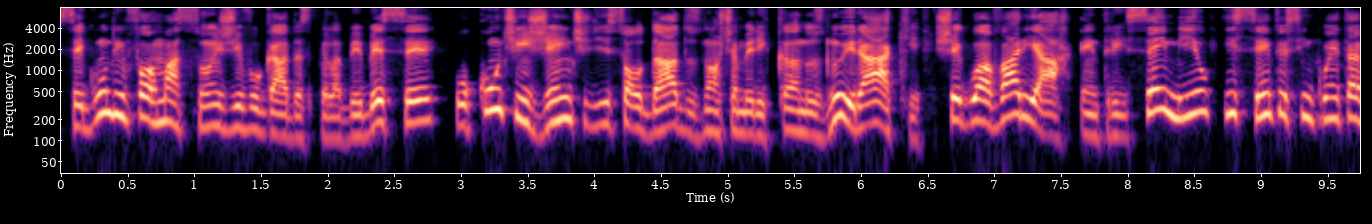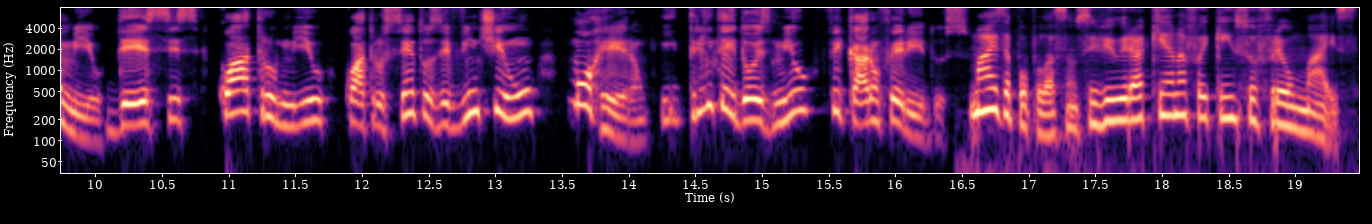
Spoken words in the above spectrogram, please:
Segundo informações divulgadas pela BBC, o contingente de soldados norte-americanos no Iraque chegou a variar entre 100 mil e 150 mil. Desses, 4.421 morreram e 32 mil ficaram feridos. Mas a população civil iraquiana foi quem sofreu mais.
